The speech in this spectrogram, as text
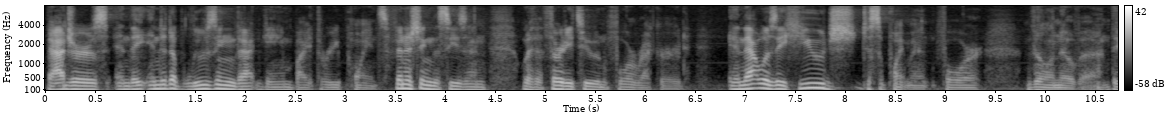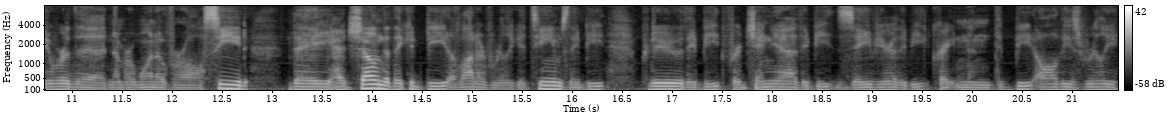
Badgers, and they ended up losing that game by 3 points, finishing the season with a 32 and 4 record. And that was a huge disappointment for Villanova. They were the number one overall seed. They had shown that they could beat a lot of really good teams. They beat Purdue, they beat Virginia, they beat Xavier, they beat Creighton, and they beat all these really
